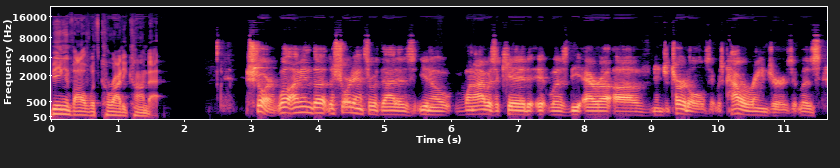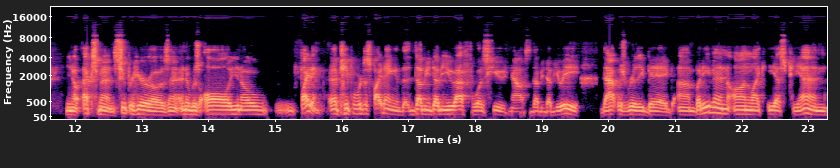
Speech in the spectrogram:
being involved with karate combat. Sure. Well, I mean, the the short answer with that is, you know, when I was a kid, it was the era of Ninja Turtles, it was Power Rangers, it was, you know, X Men, superheroes, and, and, it was all, you know, fighting. And people were just fighting. The WWF was huge. Now it's WWE. That was really big. Um, but even on like ESPN,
